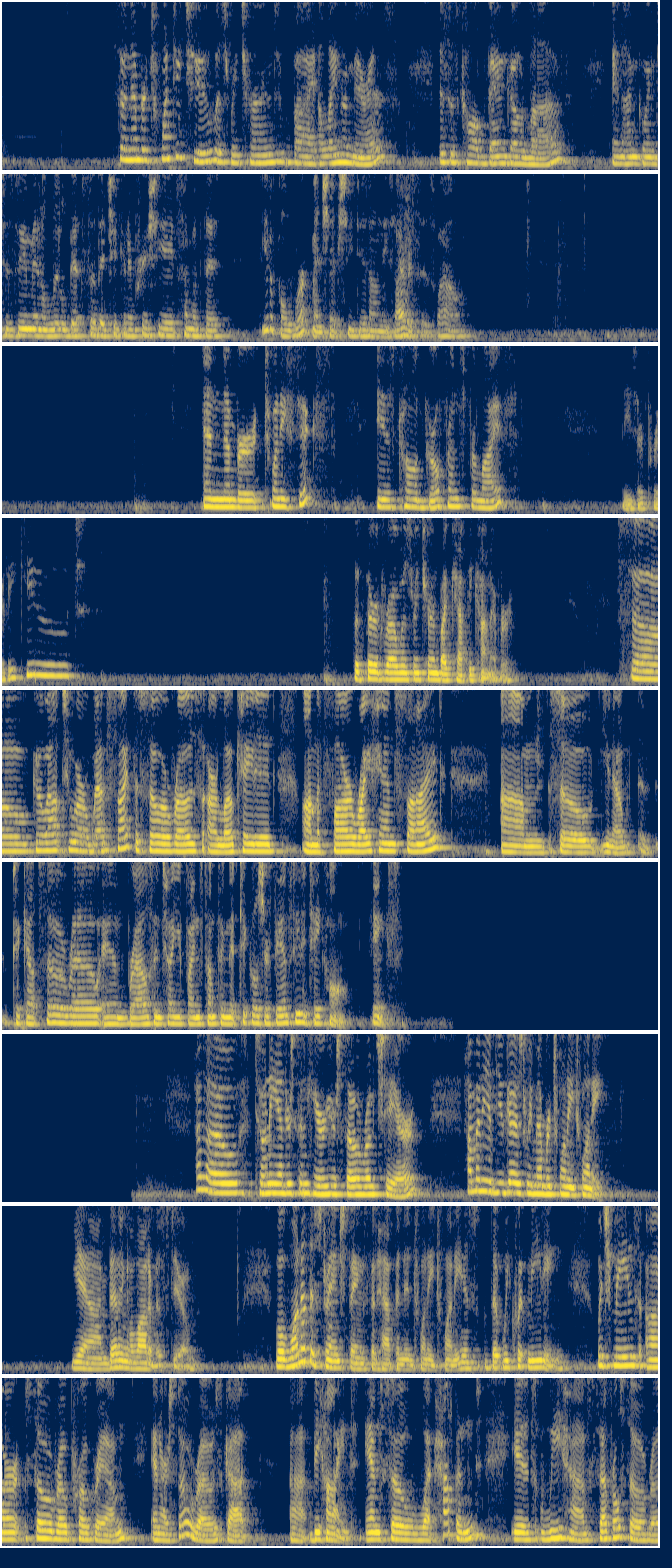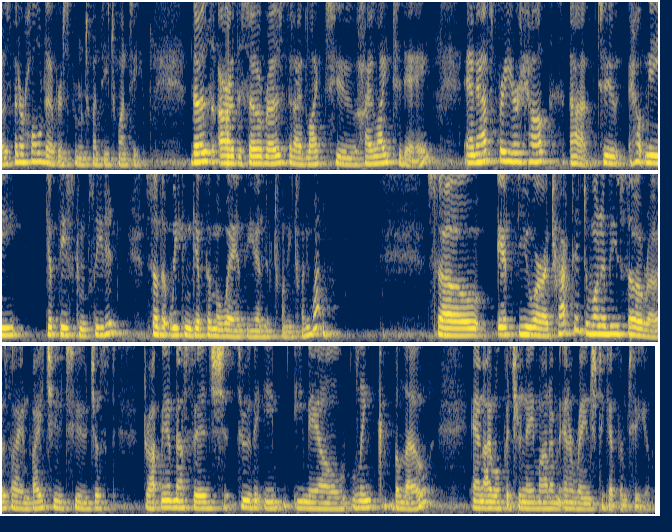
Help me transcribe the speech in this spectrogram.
So number 22 was returned by Elaine Ramirez. This is called Van Gogh Love. And I'm going to zoom in a little bit so that you can appreciate some of the beautiful workmanship she did on these irises. Wow. And number 26 is called Girlfriends for Life. These are pretty cute. The third row was returned by Kathy Conover. So go out to our website. The SOA rows are located on the far right-hand side. Um, so, you know, pick out SOA row and browse until you find something that tickles your fancy to take home. Thanks. Hello, Tony Anderson here, your SOA row chair. How many of you guys remember 2020? Yeah, I'm betting a lot of us do. Well, one of the strange things that happened in 2020 is that we quit meeting, which means our SOA row program and our SOA rows got uh, behind. And so what happened is we have several SOA rows that are holdovers from 2020. Those are the SOA rows that I'd like to highlight today and ask for your help uh, to help me get these completed so that we can give them away at the end of 2021. So if you are attracted to one of these rows, I invite you to just drop me a message through the e email link below, and I will put your name on them and arrange to get them to you.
